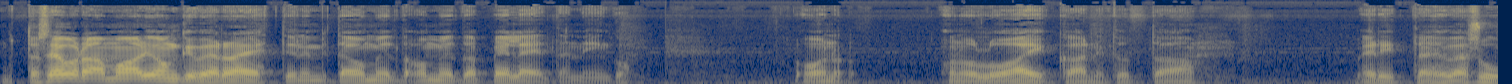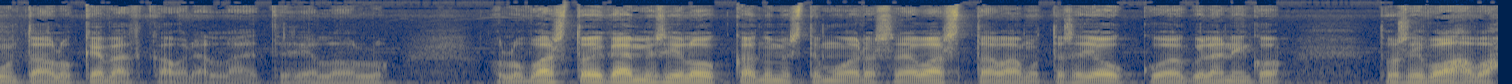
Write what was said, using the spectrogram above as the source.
mutta seuraamaan jonkin verran ehtinyt, mitä omilta, omilta peleiltä niin on, on ollut aikaa, niin tota, erittäin hyvä suunta ollut kevätkaudella, että siellä on ollut, ollut vastoikäymisiä loukkaantumisten muodossa ja vastaavaa, mutta se joukkue on kyllä niin tosi vahva,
